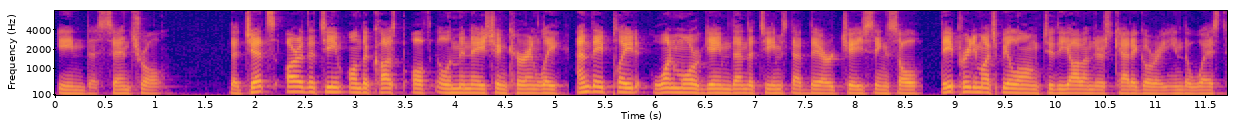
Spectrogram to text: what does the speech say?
in the Central. The Jets are the team on the cusp of elimination currently, and they played one more game than the teams that they are chasing, so they pretty much belong to the Islanders category in the West,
